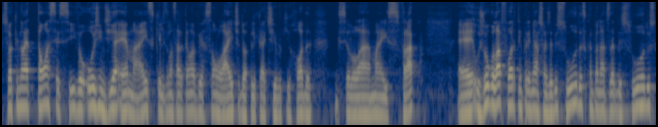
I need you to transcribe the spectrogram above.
só que não é tão acessível. Hoje em dia é mais, que eles lançaram até uma versão light do aplicativo que roda em celular mais fraco. É, o jogo lá fora tem premiações absurdas, campeonatos absurdos,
